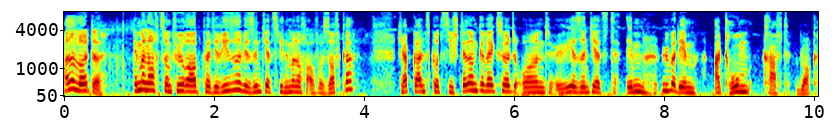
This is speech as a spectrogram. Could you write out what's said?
Hallo Leute, immer noch zum Führerhauptquartier Riese. Wir sind jetzt wie immer noch auf Osowka. Ich habe ganz kurz die Stellung gewechselt und wir sind jetzt im, über dem Atomkraftblock.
